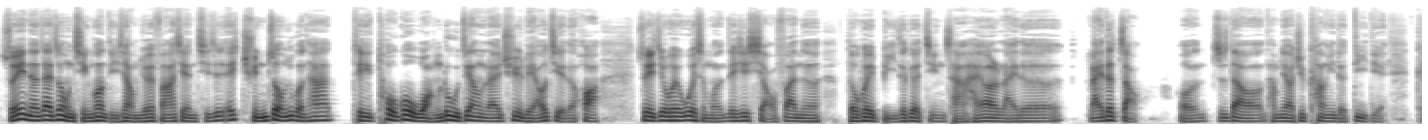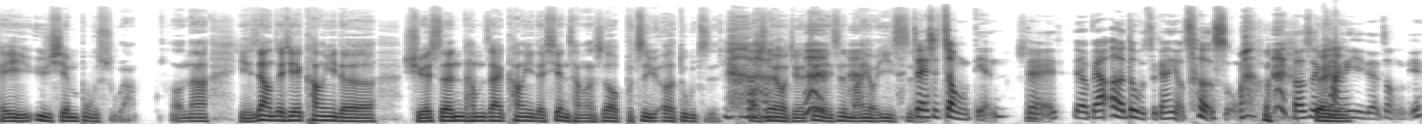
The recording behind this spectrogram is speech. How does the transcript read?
所以呢，在这种情况底下，我们就会发现，其实诶，群众如果他可以透过网络这样来去了解的话，所以就会为什么这些小贩呢都会比这个警察还要来的来得早哦，知道他们要去抗议的地点，可以预先部署了。哦，那也让这些抗议的学生他们在抗议的现场的时候不至于饿肚子，哦，所以我觉得这也是蛮有意思的。这也是重点，对，就不要饿肚子跟有厕所嘛，都是抗议的重点。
